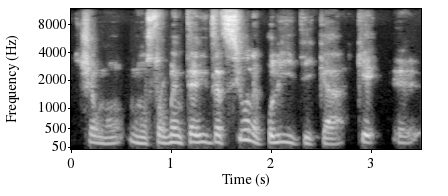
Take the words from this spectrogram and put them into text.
c'è uno, una strumentalizzazione politica che eh,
